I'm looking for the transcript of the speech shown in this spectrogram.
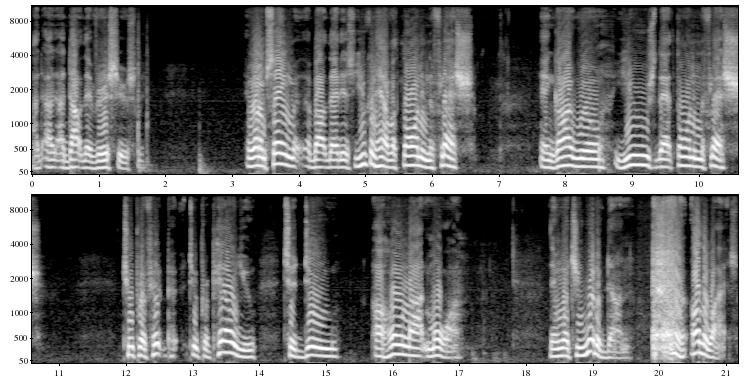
I, I, I doubt that very seriously. And what I'm saying about that is you can have a thorn in the flesh and God will use that thorn in the flesh to, to propel you to do a whole lot more than what you would have done otherwise.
